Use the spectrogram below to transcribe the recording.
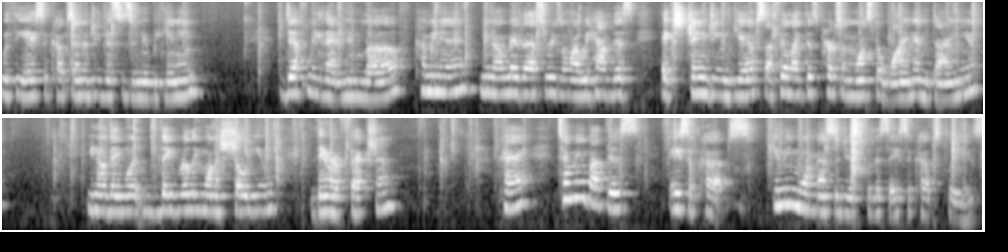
With the Ace of Cups energy, this is a new beginning. Definitely that new love coming in. You know, maybe that's the reason why we have this exchanging gifts. I feel like this person wants to wine and dine you. You know, they would they really want to show you their affection. Okay? Tell me about this Ace of Cups. Give me more messages for this Ace of Cups, please.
